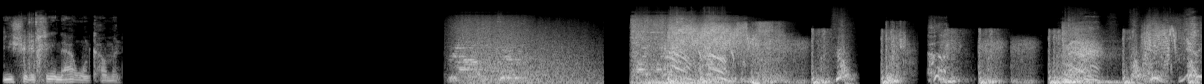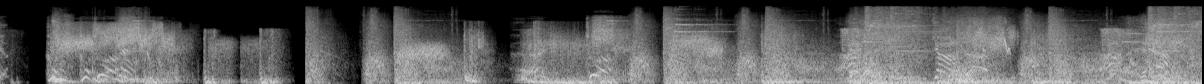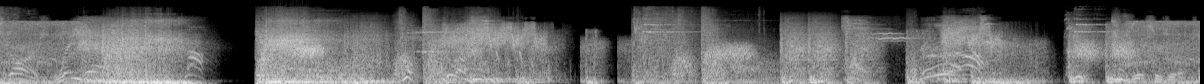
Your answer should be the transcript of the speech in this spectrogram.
You should have seen that one coming. is it.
